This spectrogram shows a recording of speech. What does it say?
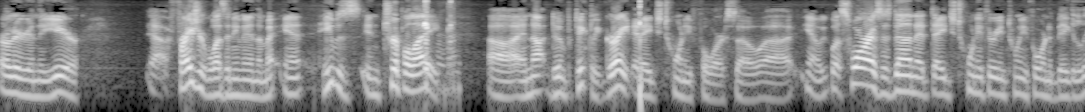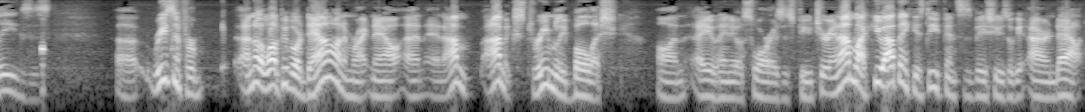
earlier in the year. Uh, Frazier wasn't even in the in, he was in AAA uh, and not doing particularly great at age 24. So, uh, you know, what Suarez has done at age 23 and 24 in the big leagues is uh, reason for. I know a lot of people are down on him right now, and, and I'm I'm extremely bullish on Eugenio Suarez's future. And I'm like you, I think his defensive issues will get ironed out.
